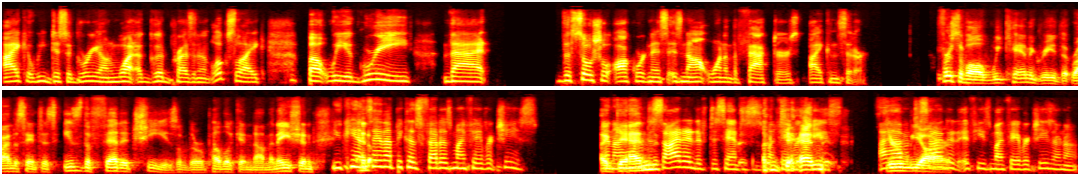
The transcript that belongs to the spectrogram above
I can, we disagree on what a good president looks like, but we agree that the social awkwardness is not one of the factors I consider. First of all, we can agree that Ron DeSantis is the feta cheese of the Republican nomination. You can't And- say that because feta is my favorite cheese. And I haven't decided if DeSantis is my favorite cheese. I haven't we are. decided if he's my favorite cheese or not.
